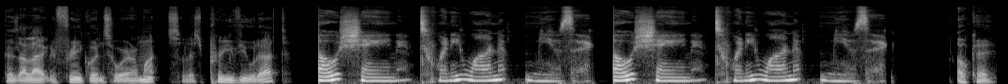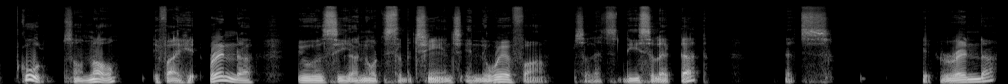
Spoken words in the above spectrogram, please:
because I like the frequency where I'm at. So, let's preview that. O'Shane 21 Music. O'Shane 21 Music. Okay, cool. So now, if I hit render, you will see a noticeable change in the waveform. So let's deselect that. Let's hit render.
